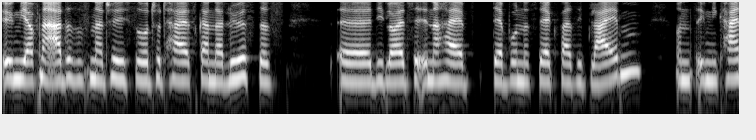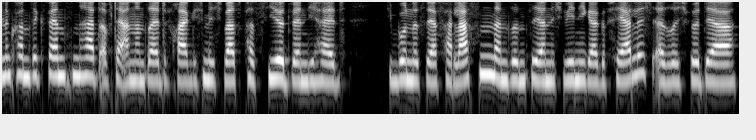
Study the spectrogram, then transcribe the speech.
irgendwie auf eine Art ist es natürlich so total skandalös, dass äh, die Leute innerhalb der Bundeswehr quasi bleiben und es irgendwie keine Konsequenzen hat. Auf der anderen Seite frage ich mich, was passiert, wenn die halt die Bundeswehr verlassen, dann sind sie ja nicht weniger gefährlich. Also ich würde ja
